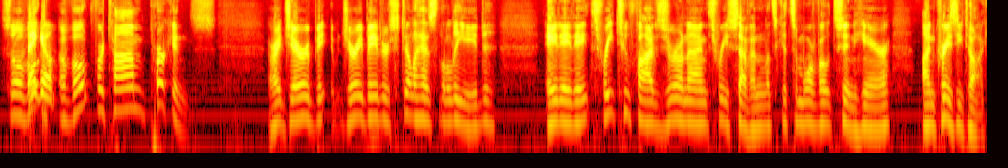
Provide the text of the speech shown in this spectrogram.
So a vote, a vote for Tom Perkins. All right. Jerry, Jerry Bader still has the lead. 888-325-0937. Let's get some more votes in here on Crazy Talk.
